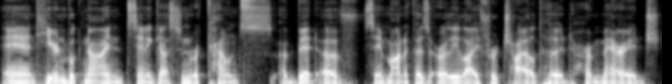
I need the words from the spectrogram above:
And here in Book Nine, St. Augustine recounts a bit of St. Monica's early life, her childhood, her marriage,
